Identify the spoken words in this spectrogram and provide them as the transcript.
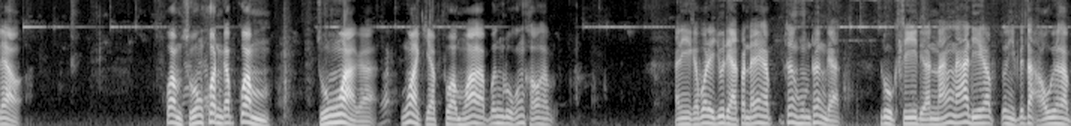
แล้ว ความสูงคนกับความสูงง่วกะงัวเกียบถ่วมหัวครับเบิ้งลูกของเขาครับ อันนี้ก็บ่ได้อยู่แดดปานใดครับเทิงหุมเทิงแดด ลูกสี่เดือนหนังหนาดีครับ ตัวนี้เป็นตาเอาอยู่ครับ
